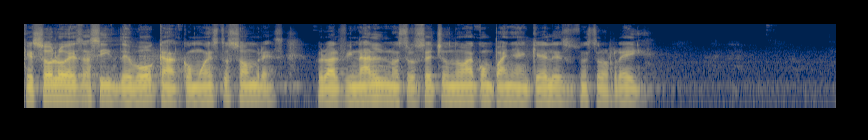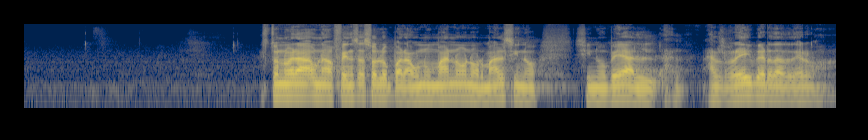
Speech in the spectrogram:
Que solo es así de boca como estos hombres, pero al final nuestros hechos no acompañan que Él es nuestro rey. Esto no era una ofensa solo para un humano normal, sino, sino ve al, al, rey verdadero.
